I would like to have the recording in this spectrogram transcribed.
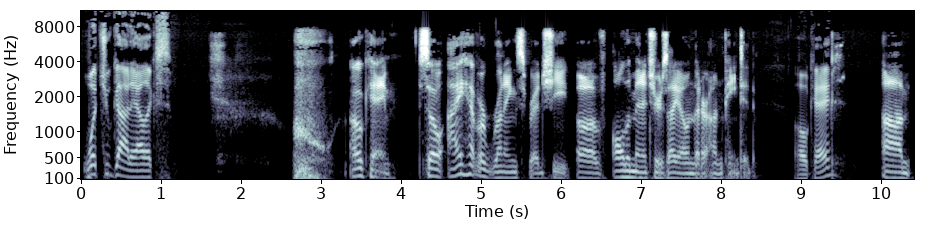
what you got, Alex? Okay. So I have a running spreadsheet of all the miniatures I own that are unpainted. Okay. Um,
